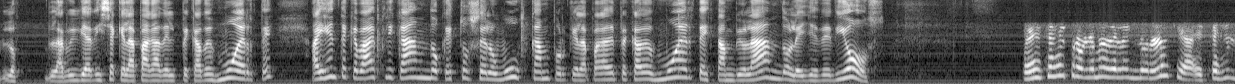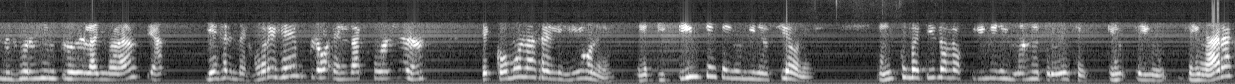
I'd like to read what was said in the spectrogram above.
los la Biblia dice que la paga del pecado es muerte. Hay gente que va explicando que esto se lo buscan porque la paga del pecado es muerte, están violando leyes de Dios. Pues ese es el problema de la ignorancia, ese es el mejor ejemplo de la ignorancia y es el mejor ejemplo en la actualidad de cómo las religiones, las distintas denominaciones, han cometido los crímenes más atroces en, en, aras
